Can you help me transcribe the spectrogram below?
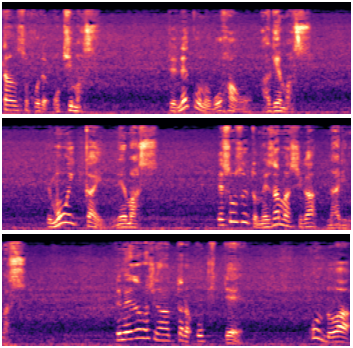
旦そこで起きます。で猫のご飯をあげます。でもう一回寝ます。でそうすると目覚ましが鳴ります。で目覚ましが鳴ったら起きて今度は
